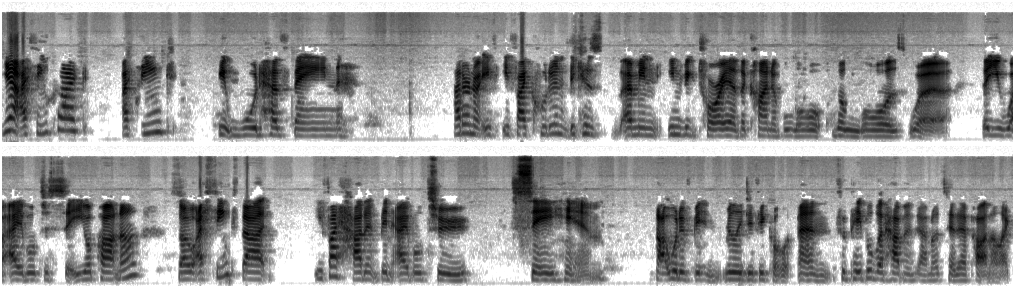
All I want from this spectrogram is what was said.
yeah, I think like I think it would have been I don't know if, if I couldn't because I mean in Victoria the kind of law the laws were that you were able to see your partner. So I think that if I hadn't been able to see him, that would have been really difficult. And for people that haven't been able to see their partner, like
